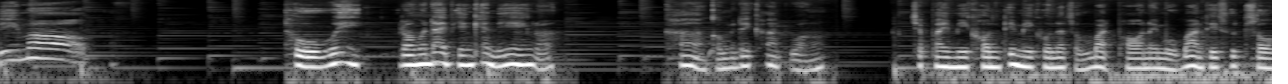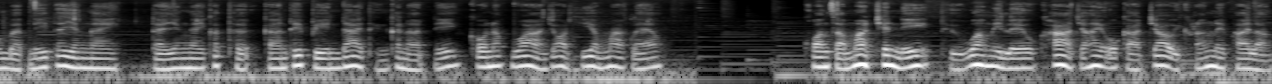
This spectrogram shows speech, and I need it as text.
ดีมาก โถเว้ย เรามาได้เพียงแค่นี้เองเหรอ ข้าก็ไม่ได้คาดหวัง จะไปมีคนที่มีคุณสมบัติพอในหมู่บ้านที่สุดโทรมแบบนี้ได้ยังไง แต่ยังไงก็เถอะการที่ปีนได้ถึงขนาดนี้ก็นับว่ายอดเยี่ยมมากแล้ว ความสามารถเช่นนี้ถือว่าไม่เลว ข้าจะให้โอกาสเจ้าอีกครั้งในภายหลัง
